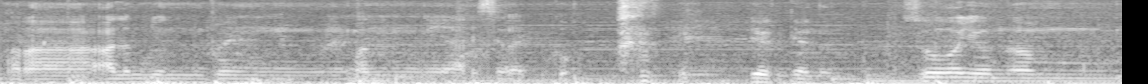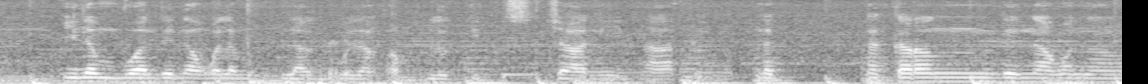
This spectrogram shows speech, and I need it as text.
Para alam yun kung anong nangyayari sa life ko. yun, ganun. So, ngayon, um, ilang buwan din ako walang vlog, walang upload dito sa channel natin. Nag, nagkaroon din ako ng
